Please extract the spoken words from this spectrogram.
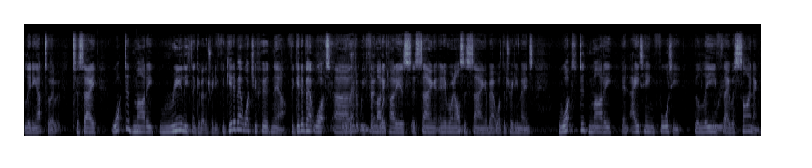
leading up to it, to say what did Māori really think about the treaty? Forget about what you've heard now. Forget about what uh, well, the Māori Party is, is saying and everyone else is saying about what the treaty means. What did Māori in 1840 believe really? they were signing?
